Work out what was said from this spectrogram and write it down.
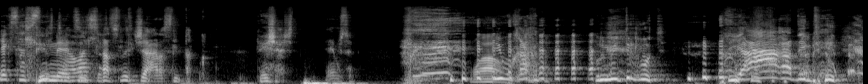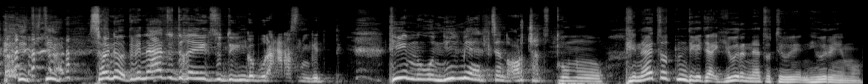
Яг тэр салсныг найз аваад. цацныг чи араас нь даг. Тэгээ шааш. Амарсан. Вау. Бүр гахад бүр мэдрэл мөт. Яагаад идэв? Тийм сонио тэгээ найзуудынхаа эксүүдийг ингээ бүр араас нь ингээд. Тийм нөгөө нийгмийн харилцаанд орж чаддгүй юм уу? Тэг найзууд нь тэгээд хэвээр найзууд хэвээр юм уу?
